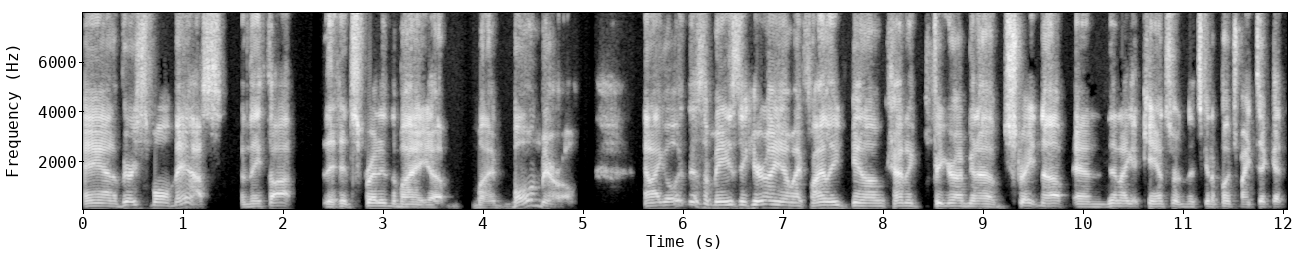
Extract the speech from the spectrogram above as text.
and a very small mass. And they thought it had spread into my uh, my bone marrow. And I go, isn't this amazing? Here I am. I finally, you know, kind of figure I'm going to straighten up, and then I get cancer, and it's going to punch my ticket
